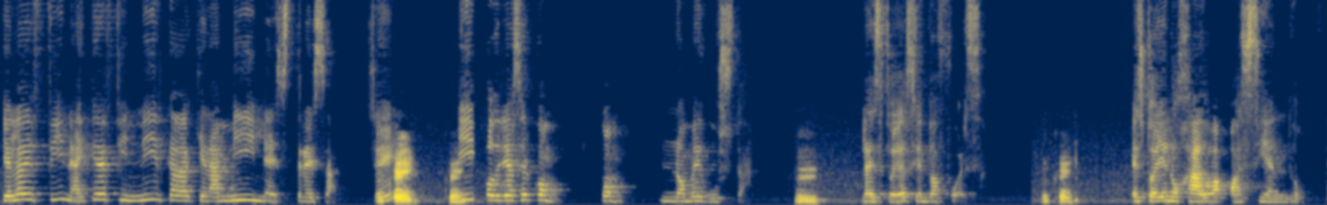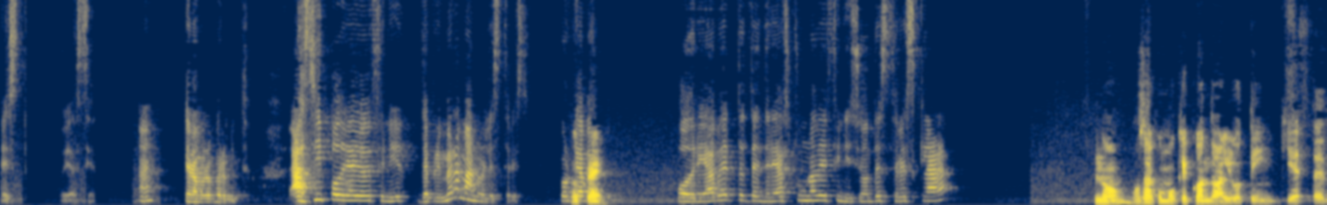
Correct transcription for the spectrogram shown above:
¿Quién la define? Hay que definir cada quien. A mí me estresa, ¿sí? Y podría ser como, como, no me gusta. Mm. La estoy haciendo a fuerza. Estoy enojado haciendo esto. Estoy haciendo. ¿eh? Que no me lo permito. Así podría yo definir de primera mano el estrés. Porque podría haber, ¿tendrías tú una definición de estrés clara? No, o sea, como que cuando algo te inquieta,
